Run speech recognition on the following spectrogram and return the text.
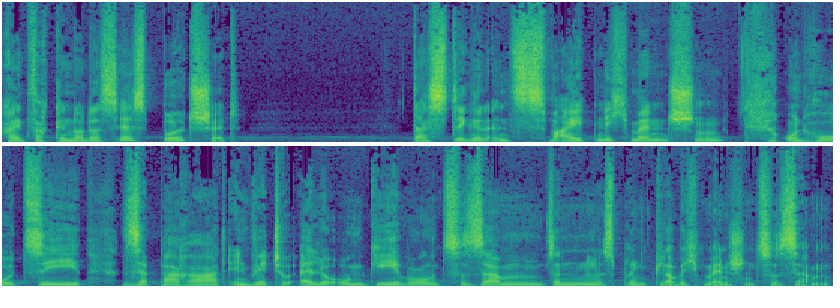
einfach genau das ist, Bullshit das Ding entzweit nicht Menschen und holt sie separat in virtuelle Umgebungen zusammen, sondern es bringt, glaube ich, Menschen zusammen,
